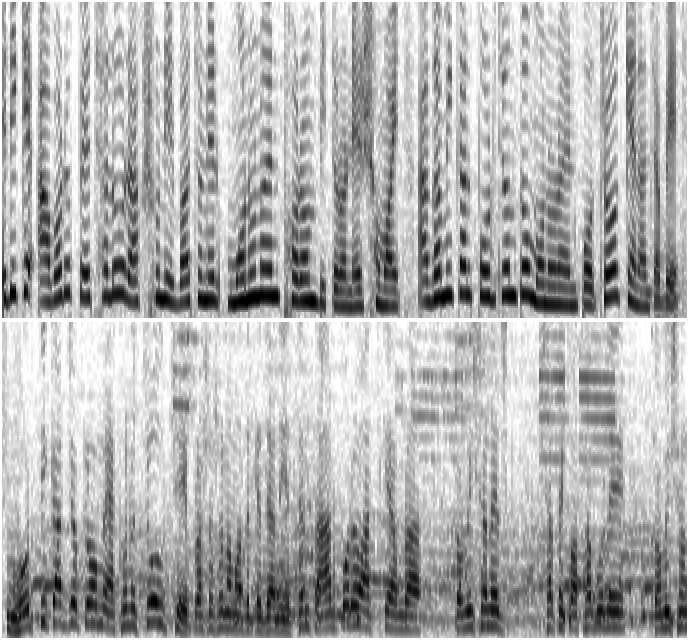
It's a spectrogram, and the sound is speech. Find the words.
এদিকে আবারও পেছালো রাকসু নির্বাচনের মনোনয়ন ফরম বিতরণের সময়। আগামীকাল পর্যন্ত মনোনয়নপত্র কেনা যাবে। ভর্তি কার্যক্রম এখনও চলছে প্রশাসন আমাদেরকে জানিয়েছেন। তারপরেও আজকে আমরা কমিশনের সাথে কথা বলে কমিশন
